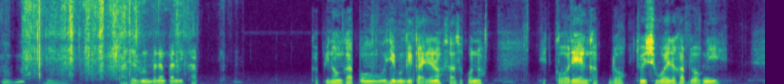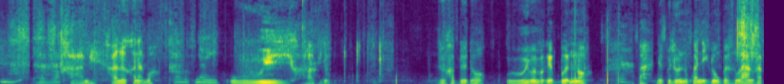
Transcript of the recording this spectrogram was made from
หอมเนาะไปเดินหลุนไปนำกันอีกครับ ครับพี่น้องครับโอ้ยเห็นเบนไก่ๆเลยเนาะสาวสกุลเนาะเห็ดกอแดงครับ ดอกสวยๆแล้วครับ ดอกนี้ อืมขาขามีขาเลือกขนาดบ่ขาบักใหญ่อุ้ยขาพี่น้องเดูครับเดูดอกอุ้ยมันบักเอเปิดเนาะจ้าไปเดี๋ยวไปหลุนน้ำกันอีกลงไปข้างล่างครับ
